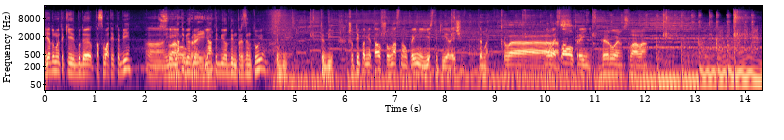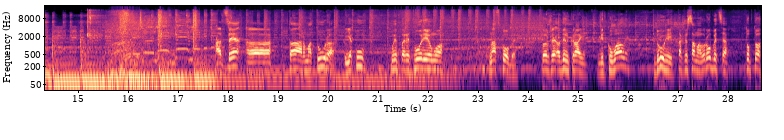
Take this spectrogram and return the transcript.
Я думаю, такий буде пасувати і тобі. Е, я, тобі один, я тобі один презентую, тобі, тобі, щоб ти пам'ятав, що у нас на Україні є такі речі. Тримай. Клас. Давай, слава Україні! Героям слава. А це е, та арматура, яку ми перетворюємо на скоби. То вже один край відкували, другий так же само робиться. Тобто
